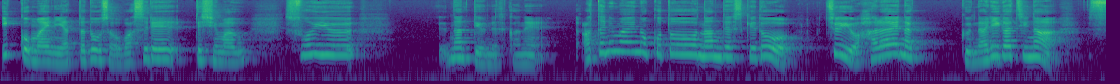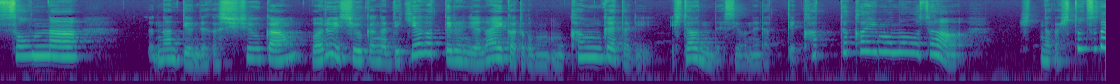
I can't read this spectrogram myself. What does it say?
一個前にやった動作を忘れてしまう。そういう何て言うんですかね。当たり前のことなんですけど注意を払えなくなりがちなそんな何て言うんですか習慣悪い習慣が出来上がってるんじゃないかとかも考えたりしたんですよね。だって買った買い物をさなんか一つだ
